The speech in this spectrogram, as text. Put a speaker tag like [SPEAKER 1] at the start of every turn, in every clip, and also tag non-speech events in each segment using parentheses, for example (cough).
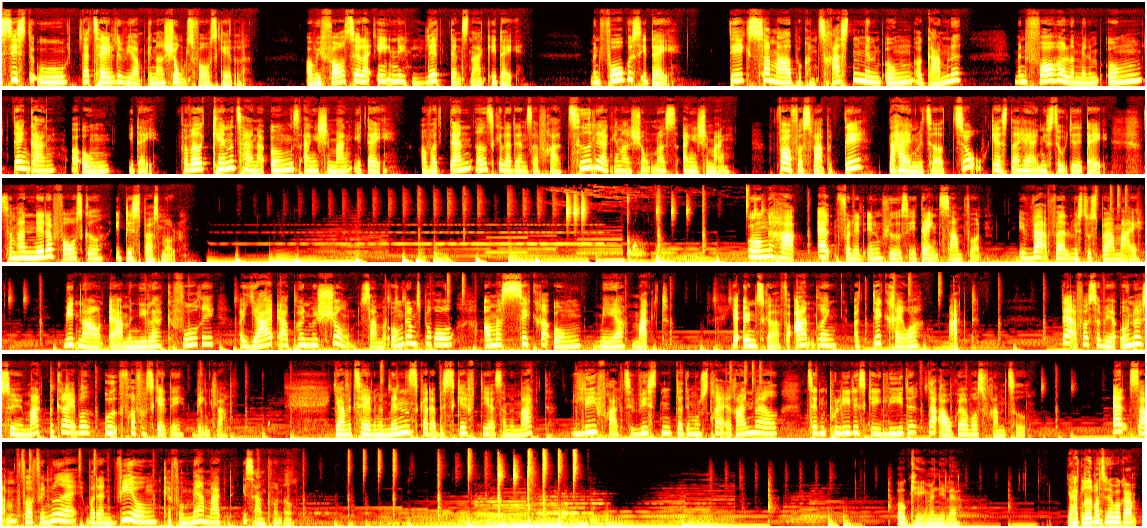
[SPEAKER 1] sidste uge, der talte vi om generationsforskelle. Og vi fortsætter egentlig lidt den snak i dag. Men fokus i dag, det er ikke så meget på kontrasten mellem unge og gamle, men forholdet mellem unge dengang og unge i dag. For hvad kendetegner unges engagement i dag, og hvordan adskiller den sig fra tidligere generationers engagement? For at få svar på det, der har jeg inviteret to gæster herinde i studiet i dag, som har netop forsket i det spørgsmål. Unge har alt for lidt indflydelse i dagens samfund. I hvert fald, hvis du spørger mig. Mit navn er Manila Kafuri, og jeg er på en mission sammen med Ungdomsbyrået om at sikre unge mere magt. Jeg ønsker forandring, og det kræver magt. Derfor så vil jeg undersøge magtbegrebet ud fra forskellige vinkler. Jeg vil tale med mennesker, der beskæftiger sig med magt, lige fra aktivisten, der demonstrerer i regnvejret, til den politiske elite, der afgør vores fremtid. Alt sammen for at finde ud af, hvordan vi unge kan få mere magt i samfundet.
[SPEAKER 2] Okay, Manila. Jeg har glædet mig til det her program.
